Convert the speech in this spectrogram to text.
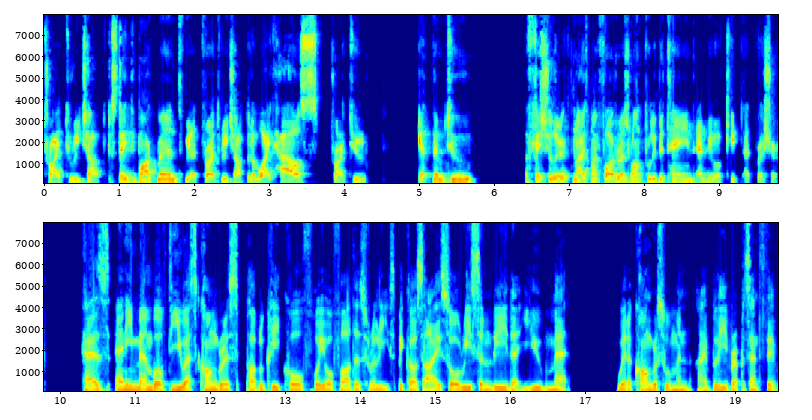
tried to reach out to the State Department. We have tried to reach out to the White House. Tried to get them to officially recognize my father as wrongfully detained, and we will keep that pressure. Has any member of the US Congress publicly called for your father's release? Because I saw recently that you met with a congresswoman, I believe Representative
